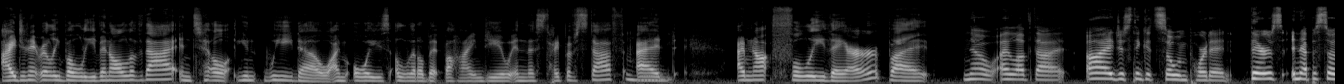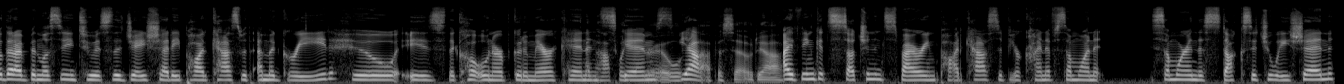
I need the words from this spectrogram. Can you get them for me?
I didn't really believe in all of that until you we know I'm always a little bit behind you in this type of stuff mm-hmm. and I'm not fully there but No, I love that. I just think it's so important. There's an episode that I've been listening to. It's the Jay Shetty podcast with Emma Grede, who is the co-owner of Good American and halfway Skims. Yeah, episode yeah I think it's such an inspiring podcast if you're kind of someone somewhere in the stuck situation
